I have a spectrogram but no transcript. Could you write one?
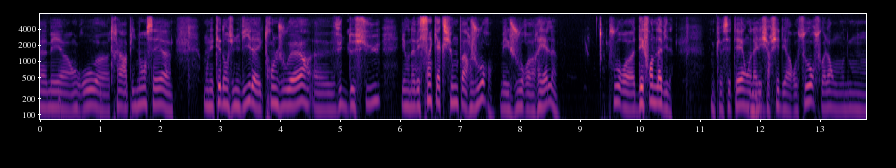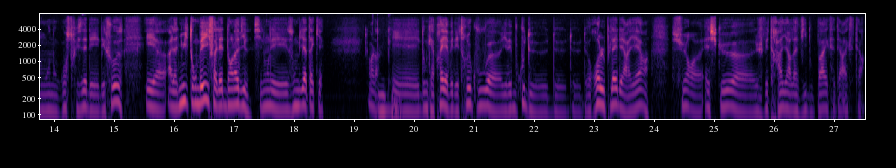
Euh, mais euh, en gros, très rapidement, c'est on était dans une ville avec 30 joueurs, vus de dessus, et on avait 5 actions par jour, mais jour réel, pour défendre la ville. Donc c'était, on allait chercher des ressources, ou alors on, construisait des, des, choses, et à la nuit tombée, il fallait être dans la ville, sinon les zombies attaquaient. Voilà. Et donc après, il y avait des trucs où euh, il y avait beaucoup de, de, de- de roleplay derrière sur euh, est-ce que euh, je vais trahir la vide ou pas, etc. etc.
